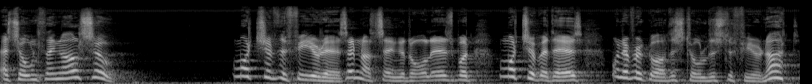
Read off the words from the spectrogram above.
its own thing also. Much of the fear is, I'm not saying it all is, but much of it is whenever God has told us to fear not.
